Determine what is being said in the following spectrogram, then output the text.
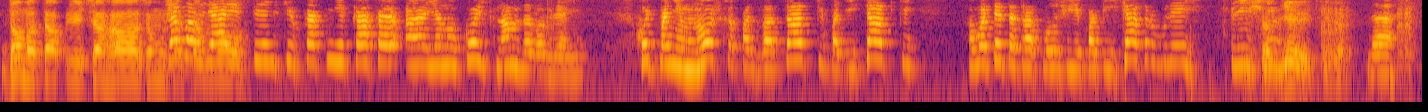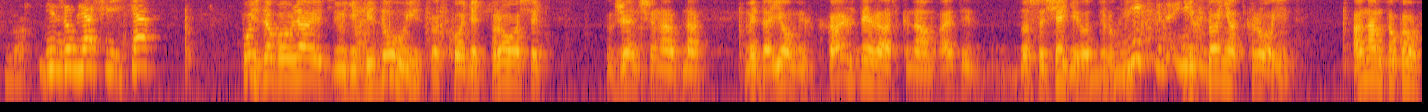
дом отапливается газом уже давно. Добавляет пенсию как-никак, а а Янукович нам добавляет. Хоть понемножко, по двадцатке, по десятке. А вот этот раз получили по 50 рублей с лишним. 59 тебе. Да, Да. без рубля 60. Пусть добавляют люди, бедуют, вот ходят, просят. Тут женщина одна, мы даем их каждый раз к нам, а это до соседей вот других. Их- их- Никто не откроет. А нам только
